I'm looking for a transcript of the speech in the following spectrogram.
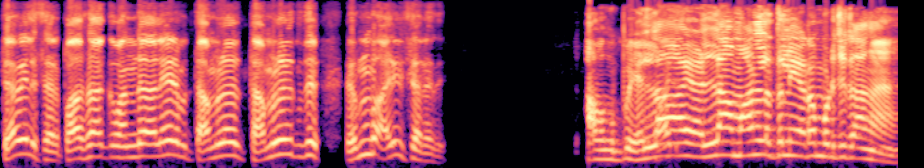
தேவையில்லை சார். பாசாக்கு வந்தாலே நம்ம தமிழர் தமிழருக்கு ரொம்ப அழிவு சார் அது. அவங்க இப்ப எல்லா எல்லா மாநிலத்திலயும் இடம் பிடிச்சிட்டாங்க.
